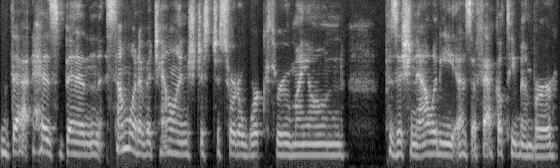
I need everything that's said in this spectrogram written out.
that has been somewhat of a challenge just to sort of work through my own positionality as a faculty member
